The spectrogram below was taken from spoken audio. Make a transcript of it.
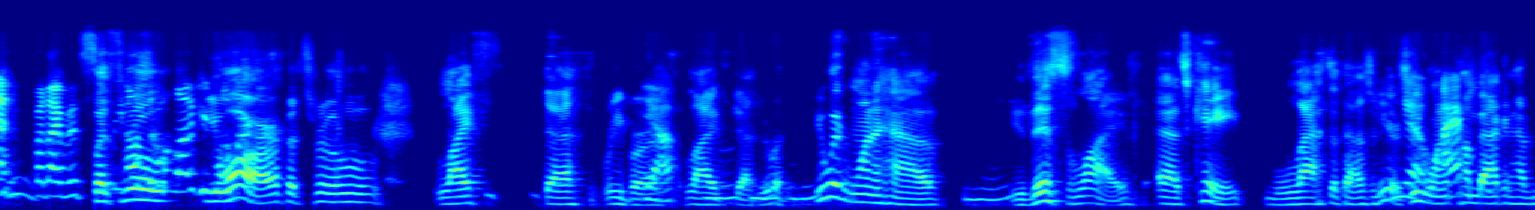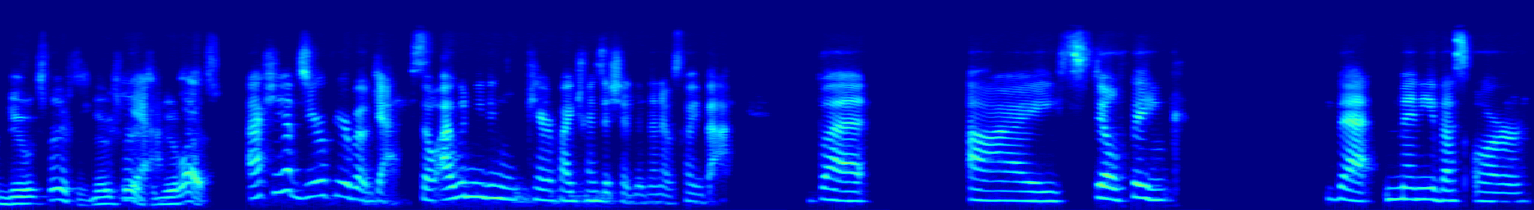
And, but I'm But assuming also through, a lot of people you aren't. are, but through life, death, rebirth, Yeah. life, Mhm, death, mhm, rebirth. mhm. You wouldn't want to have Mhm. this life as Kate last a thousand years. You'd want to come actually- back and have new experiences, new experiences, Yeah. new lives. I actually have zero fear about death. So I wouldn't even care if I transitioned and then I was coming back. But I still think that many of us are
